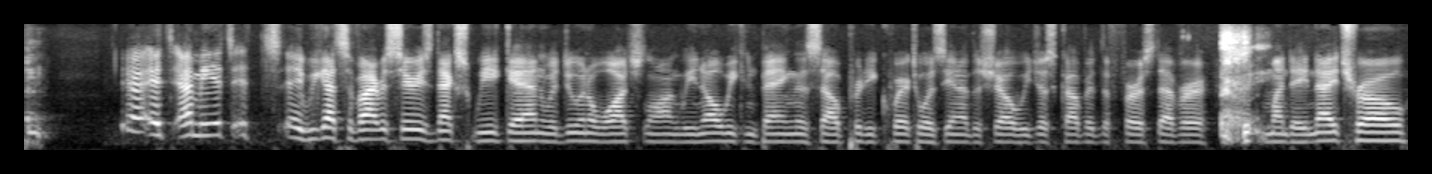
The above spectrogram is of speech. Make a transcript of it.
Yeah, it's. I mean, it's. It's. Hey, we got Survivor Series next weekend. We're doing a watch long. We know we can bang this out pretty quick towards the end of the show. We just covered the first ever Monday Nitro.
